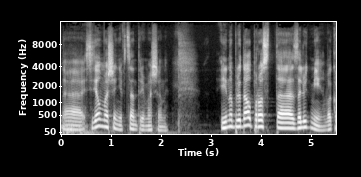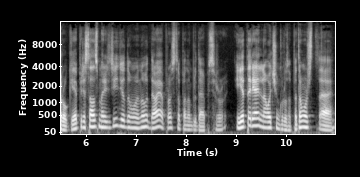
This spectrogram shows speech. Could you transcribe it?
А, сидел в машине, в центре машины. И наблюдал просто за людьми вокруг. Я перестал смотреть видео, думаю, ну давай я просто понаблюдаю, посижу. И это реально очень круто, потому что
